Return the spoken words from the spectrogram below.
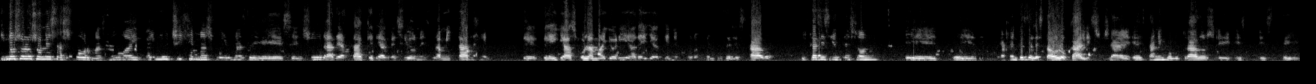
y no solo son esas formas, ¿no? Hay, hay muchísimas formas de censura, de ataque, de agresiones. La mitad de, ellas, o la mayoría de ellas, vienen por agentes del Estado, y casi siempre son eh, agentes del Estado locales, o sea, están involucrados, eh, este,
